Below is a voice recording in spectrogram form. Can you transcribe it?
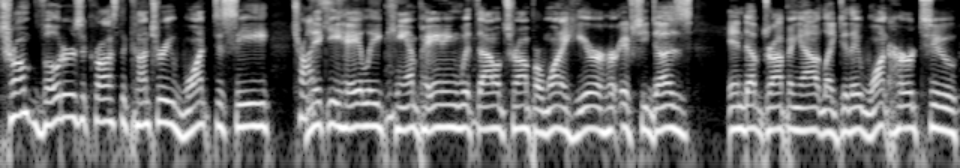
Trump voters across the country want to see Trust. Nikki Haley campaigning with Donald Trump or want to hear her if she does end up dropping out? Like, do they want her to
